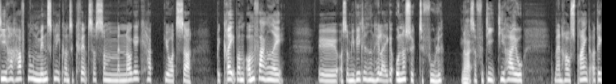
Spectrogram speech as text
de har haft nogle menneskelige konsekvenser, som man nok ikke har gjort sig begreb om omfanget af, øh, og som i virkeligheden heller ikke er undersøgt til fulde. Nej. Altså fordi de har jo, man har jo sprængt, og det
